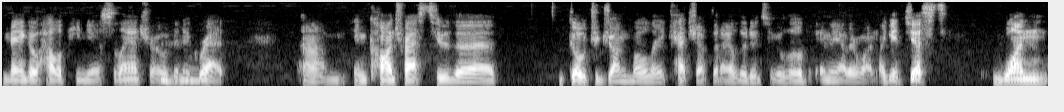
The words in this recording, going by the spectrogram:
mango jalapeno cilantro mm-hmm. vinaigrette, um, in contrast to the gochujang mole ketchup that I alluded to a little bit in the other one. Like it just one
